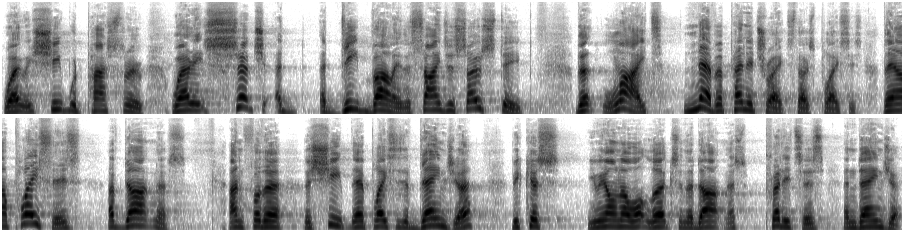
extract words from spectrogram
where sheep would pass through, where it's such a, a deep valley, the sides are so steep that light never penetrates those places. They are places of darkness. And for the, the sheep, they're places of danger because you all know what lurks in the darkness predators and danger.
